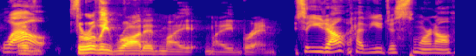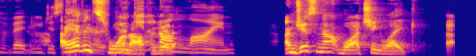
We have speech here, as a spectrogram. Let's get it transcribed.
Wow. thoroughly rotted my my brain. So you don't have you just sworn off of it? You just I haven't sworn you off get of it it. online. I'm just not watching like I-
